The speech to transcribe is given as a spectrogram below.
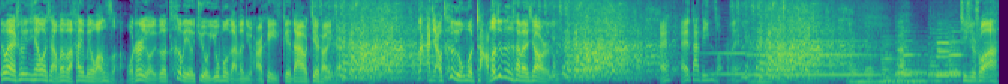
另外，收音机前我想问问还有没有王子了？我这儿有一个特别具有幽默感的女孩，可以给大家介绍一下。那家伙特幽默，长得就跟开玩笑似的。哎哎，大弟，你走了没？啊，继续说啊，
